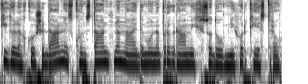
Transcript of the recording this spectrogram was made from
ki ga lahko še danes konstantno najdemo na programih sodobnih orkestrov.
